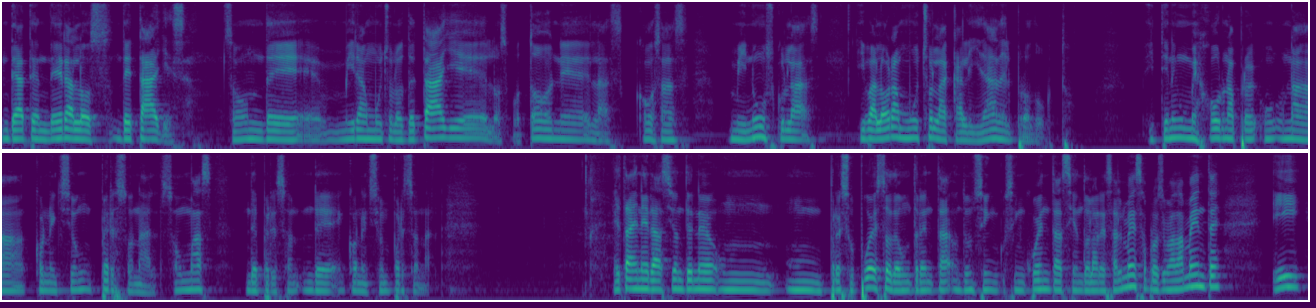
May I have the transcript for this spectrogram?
de atender a los detalles. Son de, miran mucho los detalles, los botones, las cosas minúsculas y valoran mucho la calidad del producto. Y tienen mejor una, una conexión personal, son más de conexión personal. Esta generación tiene un, presupuesto de un, 30, de un 50 a 100 dólares al mes aproximadamente y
